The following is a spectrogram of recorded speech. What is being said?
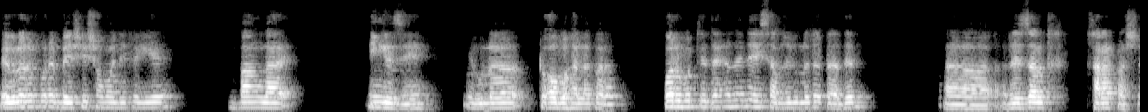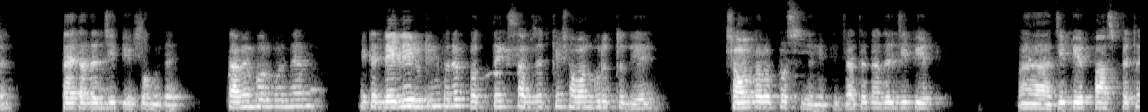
এগুলোর উপরে বেশি সময় দিতে গিয়ে বাংলা, ইংরেজি এগুলো একটু অবহেলা করা। পরবর্তী দেখা যায় যে এই সাবজেক্টগুলোতে তাদের রেজাল্ট খারাপ আসে, তাই তাদের জিপিএ কমে যায়। তো আমি বলব যে এটা ডেইলি রুটিন করে প্রত্যেক সাবজেক্টকে সমান গুরুত্ব দিয়ে সমানভাবে প্রস্তুতি নিতে, যাতে তাদের জিপিএ জিপিএ পাস পেতে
